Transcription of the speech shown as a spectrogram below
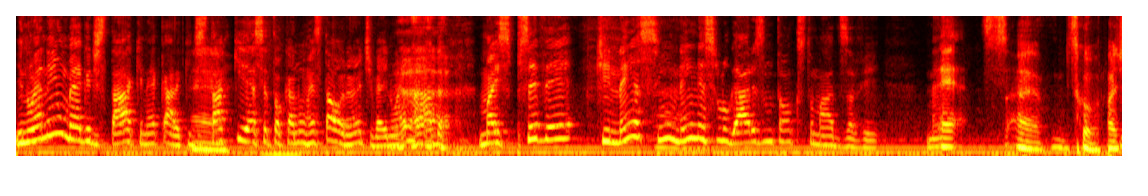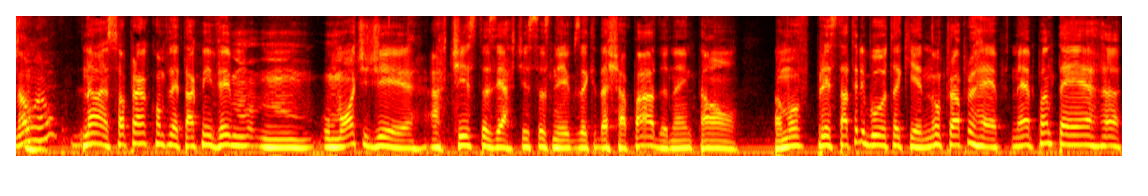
E não é nenhum mega destaque, né, cara? Que destaque que é você tocar num restaurante, velho? Não é nada. Mas pra você ver que nem assim, nem nesse lugar eles não estão acostumados a ver. Né? É, é, desculpa, pode Não, falar. não. Não, é só pra completar que me veio um, um- monte de artistas e artistas negros aqui da Chapada, né? Então, vamos prestar tributo aqui no próprio rap, né? Pantera,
